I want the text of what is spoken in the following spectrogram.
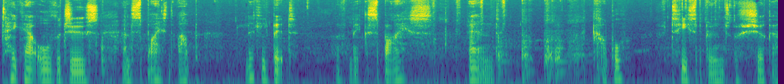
take out all the juice and spiced up a little bit of mixed spice and a couple of teaspoons of sugar.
